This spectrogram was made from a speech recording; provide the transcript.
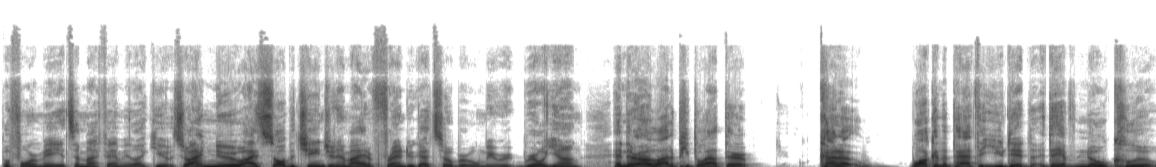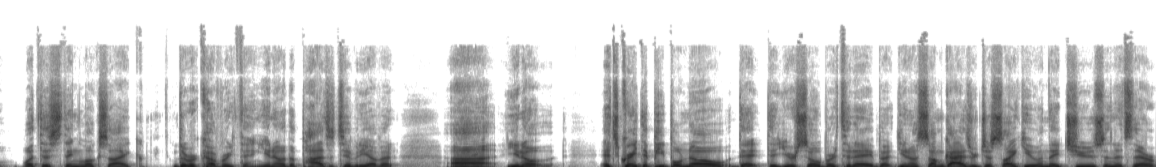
before me. It's in my family like you. So I knew I saw the change in him. I had a friend who got sober when we were real young. And there are a lot of people out there kind of walking the path that you did. They have no clue what this thing looks like, the recovery thing, you know, the positivity of it. Uh, you know, it's great that people know that that you're sober today, but you know, some guys are just like you and they choose and it's their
